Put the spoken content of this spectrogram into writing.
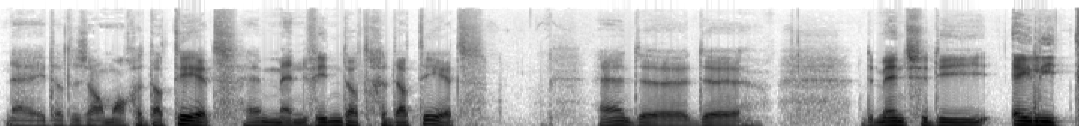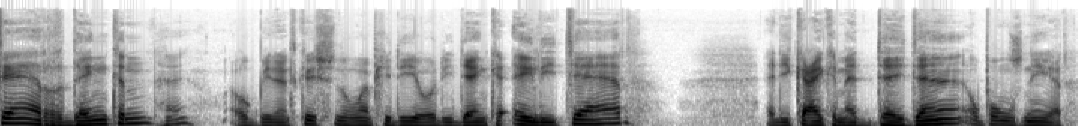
Nee, dat is allemaal gedateerd. Hè. Men vindt dat gedateerd. Hè, de, de, de mensen die elitair denken, hè, ook binnen het christendom heb je die hoor, die denken elitair. En die kijken met dédain op ons neer.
